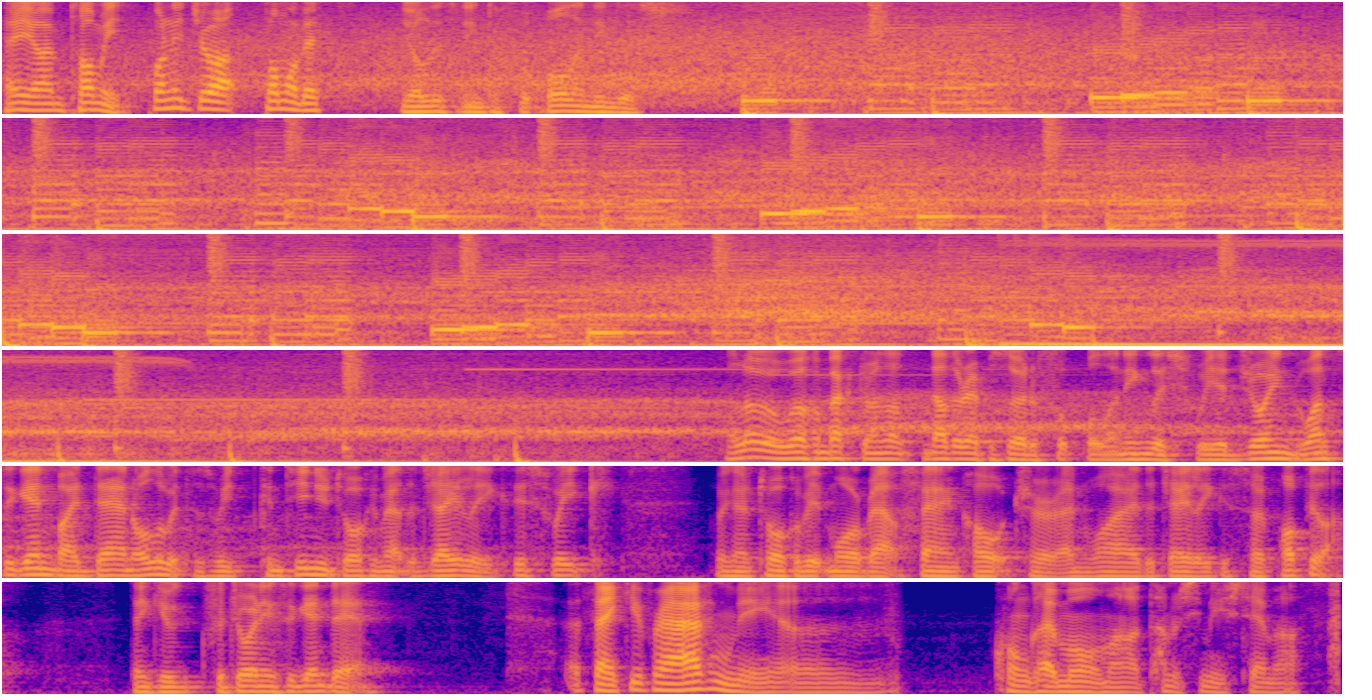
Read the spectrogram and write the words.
Hey, I'm Tommy. Konnichiwa, Tomo desu. You're listening to Football in English. welcome back to another episode of Football in English. We are joined once again by Dan Orlowitz as we continue talking about the J League. This week, we're going to talk a bit more about fan culture and why the J League is so popular. Thank you for joining us again, Dan. Thank you for having me. Uh, 今回もまあ楽しみにしています。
